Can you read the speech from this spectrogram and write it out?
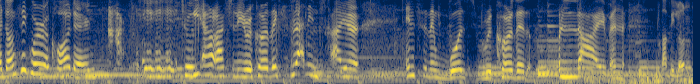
I don't think we're recording. We are actually recording that entire incident was recorded live and Babilón.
